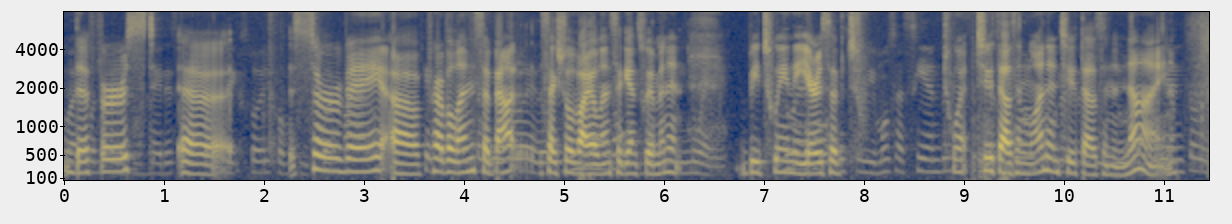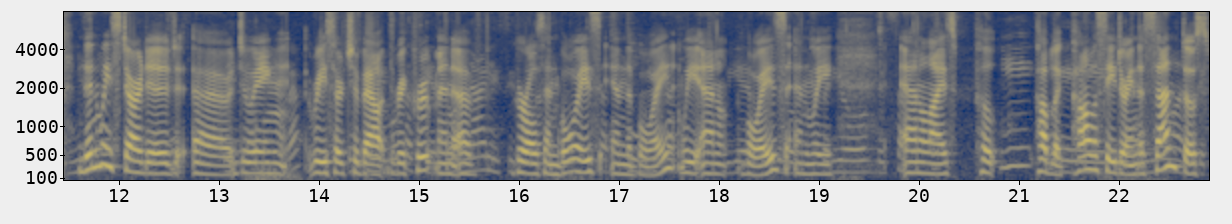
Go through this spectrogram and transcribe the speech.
the first uh, survey of prevalence about sexual violence against women in, between the years of 2001 and 2009. Then we started uh, doing research about the recruitment of girls and boys in the boy. We boys and we analyzed pu public policy during the Santos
